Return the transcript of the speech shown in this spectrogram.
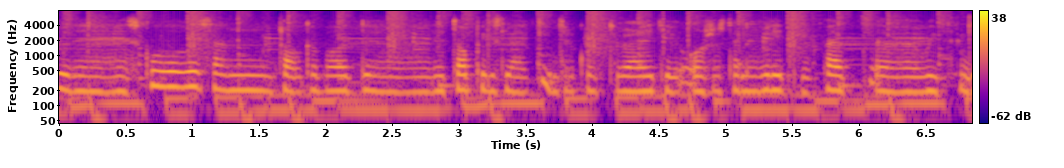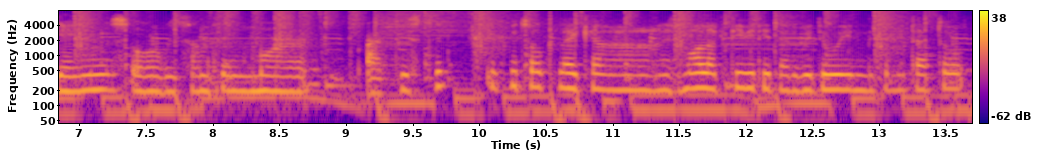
to the schools and talk about the, the topics like interculturality or sustainability, but uh, with games or with something more artistic. If we talk like a, a small activity that we do in the Comitato,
